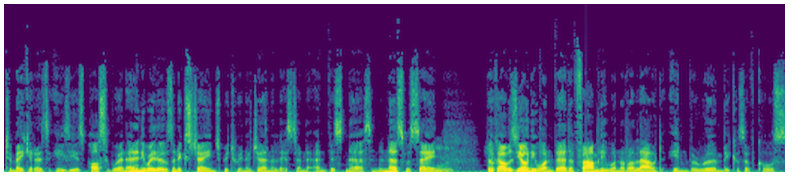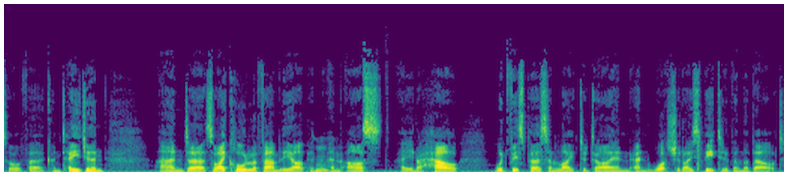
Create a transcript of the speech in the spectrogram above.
to make it as easy as possible. And, and, anyway, there was an exchange between a journalist and, and this nurse, and the nurse was saying. Mm-hmm. Look, I was the only one there. The family were not allowed in the room because, of course, of uh, contagion. And uh, so I called the family up and, mm. and asked, uh, you know, how would this person like to die and, and what should I speak to them about?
